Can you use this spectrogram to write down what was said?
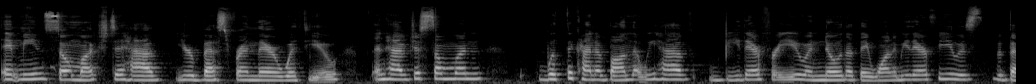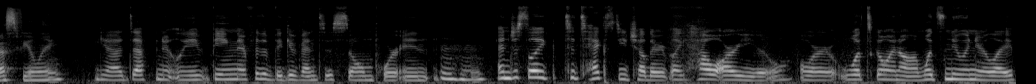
it means so much to have your best friend there with you and have just someone with the kind of bond that we have be there for you and know that they want to be there for you is the best feeling. Yeah, definitely. Being there for the big events is so important. Mm-hmm. And just like to text each other, like, how are you? Or what's going on? What's new in your life?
